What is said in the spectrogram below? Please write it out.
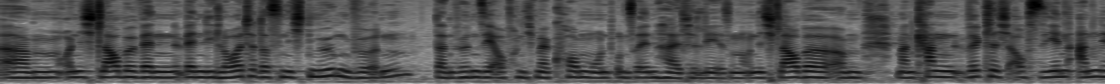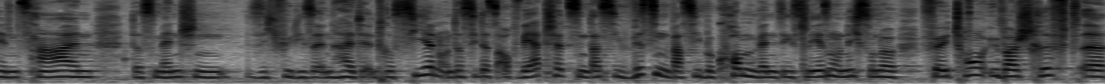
Ähm, und ich glaube, wenn, wenn die Leute das nicht mögen würden, dann würden sie auch nicht mehr kommen und unsere Inhalte lesen. Und ich glaube, ähm, man kann wirklich auch sehen an den Zahlen, dass Menschen sich für diese Inhalte interessieren und dass sie das auch wertschätzen, dass sie wissen, was sie bekommen, wenn sie es lesen und nicht so eine Feuilleton-Überschrift, äh,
